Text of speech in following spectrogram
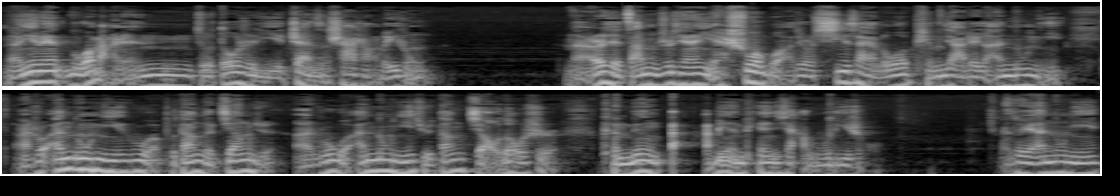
的。啊，因为罗马人就都是以战死沙场为荣。那而且咱们之前也说过，就是西塞罗评价这个安东尼啊，说安东尼如果不当个将军啊，如果安东尼去当角斗士，肯定打遍天下无敌手。所以安东尼。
